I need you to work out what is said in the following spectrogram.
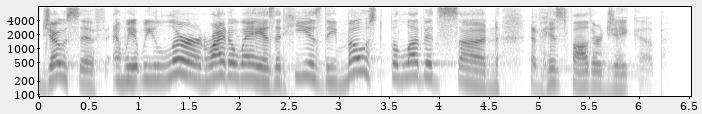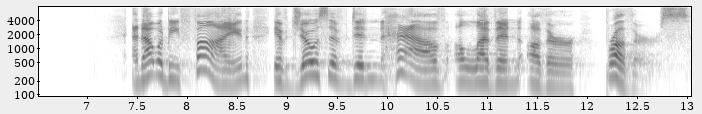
Joseph, and we, we learn right away is that he is the most beloved son of his father Jacob. And that would be fine if Joseph didn't have 11 other brothers.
